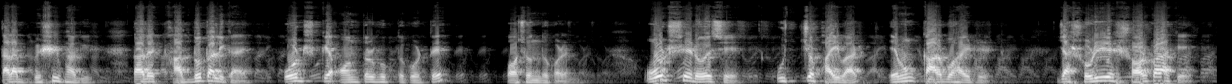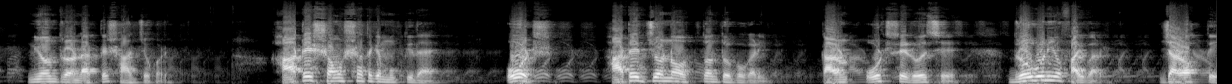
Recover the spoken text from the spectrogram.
তারা বেশিরভাগই তাদের খাদ্য তালিকায় ওটসকে অন্তর্ভুক্ত করতে পছন্দ করেন। ওটসে রয়েছে উচ্চ ফাইবার এবং কার্বোহাইড্রেট, যা শরীরের শর্করাকে নিয়ন্ত্রণ রাখতে সাহায্য করে। হার্টের সমস্যা থেকে মুক্তি দেয় ওটস হার্টের জন্য অত্যন্ত উপকারী, কারণ ওটসে রয়েছে দ্রবণীয় ফাইবার, যা রক্তে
